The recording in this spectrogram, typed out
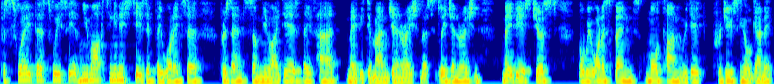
persuade their C-suite of new marketing initiatives if they wanted to present some new ideas they've had, maybe demand generation versus lead generation? Maybe it's just, or oh, we want to spend more time than we did producing organic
